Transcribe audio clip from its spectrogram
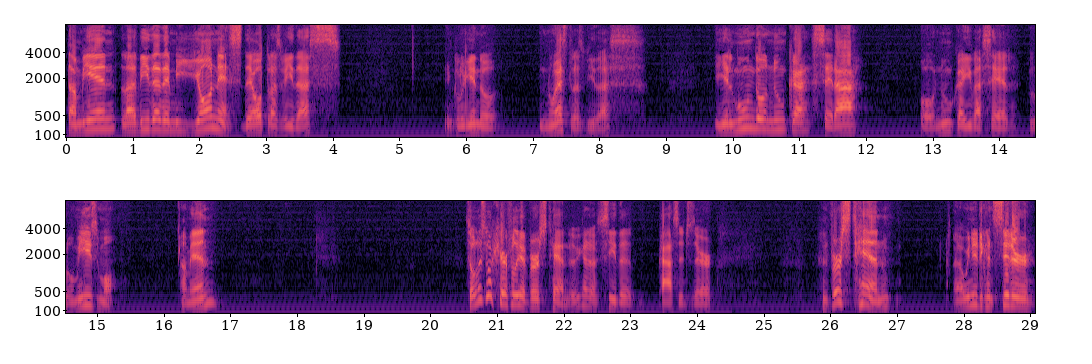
también la vida de millones de otras vidas, incluyendo nuestras vidas y el mundo nunca será o nunca iba a ser lo mismo. Amén. So let's look carefully at verse 10. We're going to see the passage there. In verse 10, uh, we need to consider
